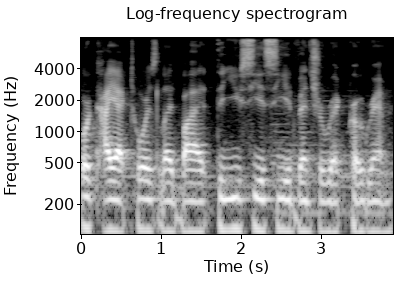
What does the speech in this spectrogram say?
or kayak tours led by the UCSC Adventure Rec program.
